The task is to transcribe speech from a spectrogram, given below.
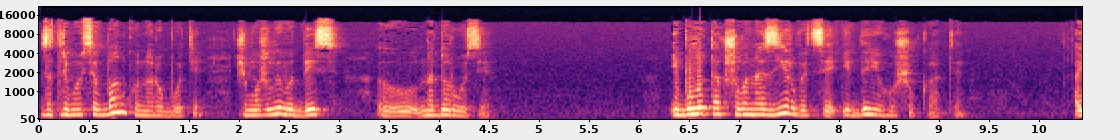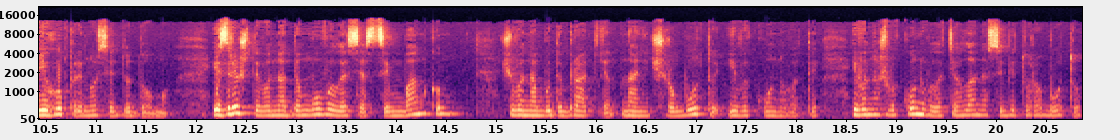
Затримався в банку на роботі, чи, можливо, десь е, на дорозі. І було так, що вона зірветься і де його шукати. А його приносять додому. І зрештою вона домовилася з цим банком, що вона буде брати на ніч роботу і виконувати. І вона ж виконувала, тягла на собі ту роботу.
